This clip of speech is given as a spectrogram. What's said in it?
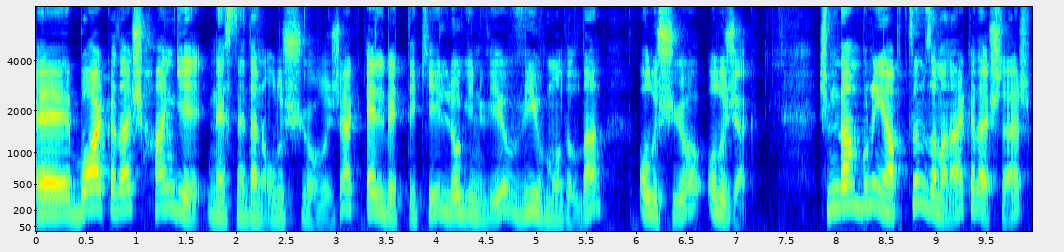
e, bu arkadaş hangi nesneden oluşuyor olacak? Elbette ki login view view model'dan oluşuyor olacak. Şimdi ben bunu yaptığım zaman arkadaşlar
